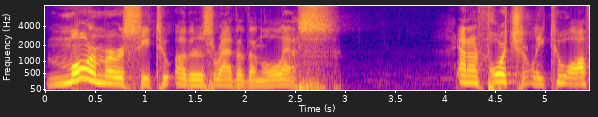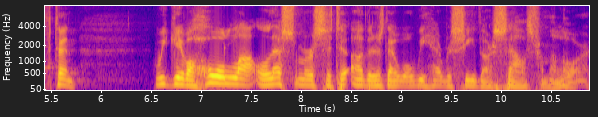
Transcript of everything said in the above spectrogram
more mercy to others rather than less. And unfortunately, too often, we give a whole lot less mercy to others than what we have received ourselves from the Lord.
